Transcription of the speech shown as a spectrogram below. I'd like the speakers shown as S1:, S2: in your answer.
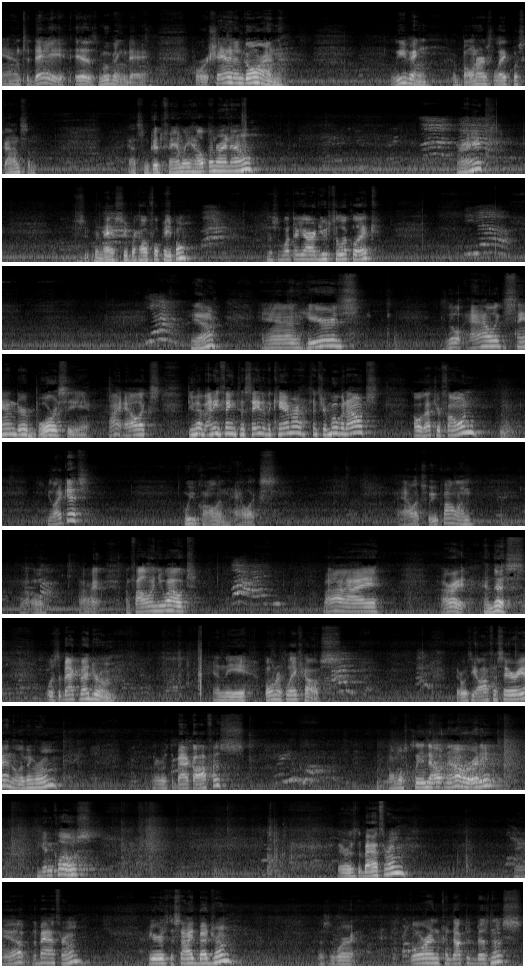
S1: And today is moving day for Shannon and Goran leaving Boehners Lake, Wisconsin. Got some good family helping right now. Right? Super nice, super helpful people. This is what their yard used to look like.
S2: Yeah. Yeah.
S1: Yeah. And here's little Aleksander Borsey. Hi, Alex. Do you have anything to say to the camera since you're moving out? Oh, that's your phone? You like it? Who you calling, Alex? Alex, who you calling? Uh-oh. All right. I'm following you out.
S2: Bye.
S1: Bye. All right, and this was the back bedroom in the Boehners Lake house. There was the office area and the living room. There was the back office. Almost cleaned out now already. Getting close. There's the bathroom. Yep, the bathroom. Here's the side bedroom. This is where Goran conducted business.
